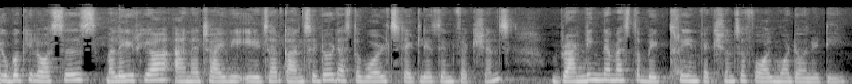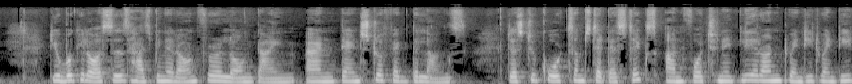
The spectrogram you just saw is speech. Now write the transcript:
Tuberculosis, malaria, and HIV/AIDS are considered as the world's deadliest infections, branding them as the big three infections of all modernity. Tuberculosis has been around for a long time and tends to affect the lungs. Just to quote some statistics, unfortunately, around 2020,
